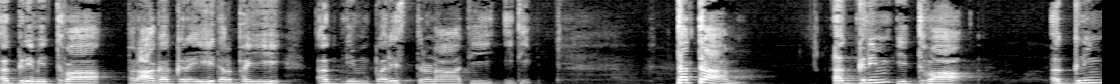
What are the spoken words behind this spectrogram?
अग्निमिध्वा प्रागग्रैः दर्भैः अग्निं परिस्तृणाति इति। तत्र अग्निम् इध्वा अग्निं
